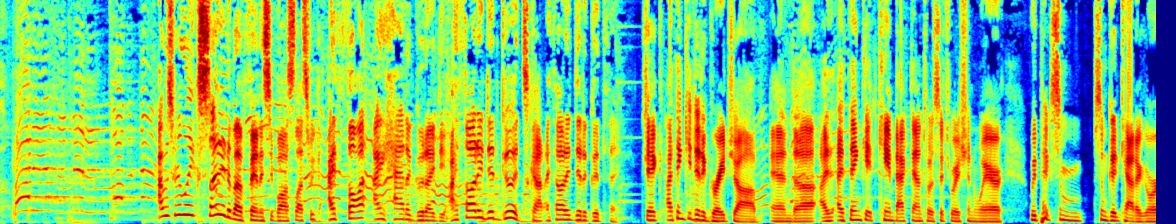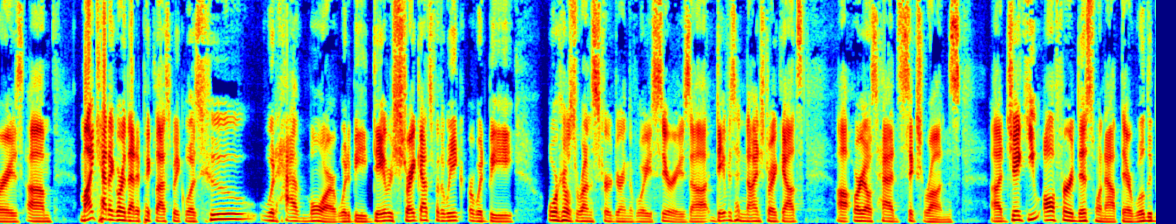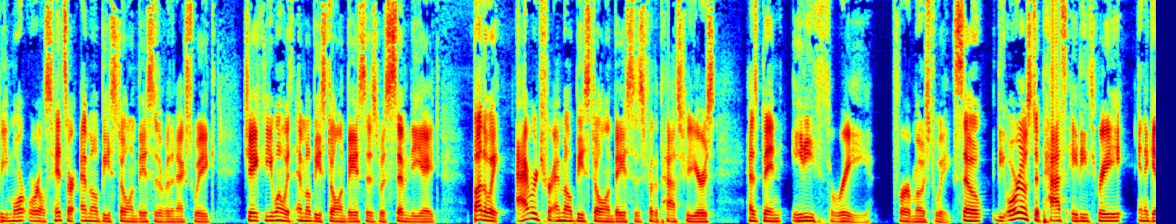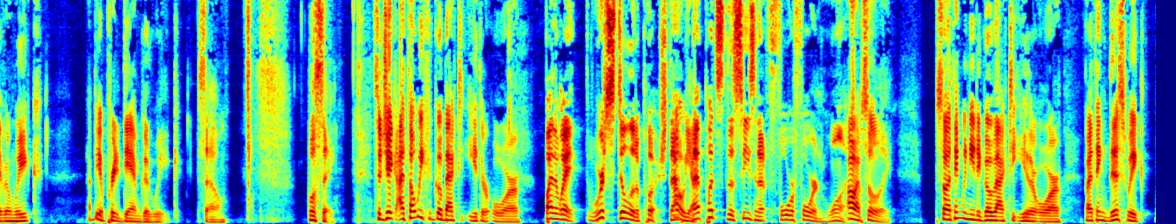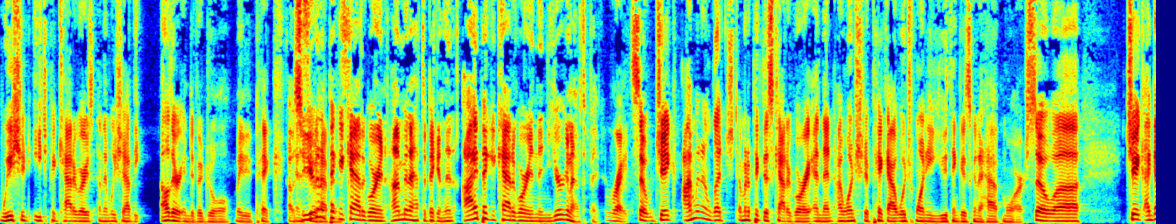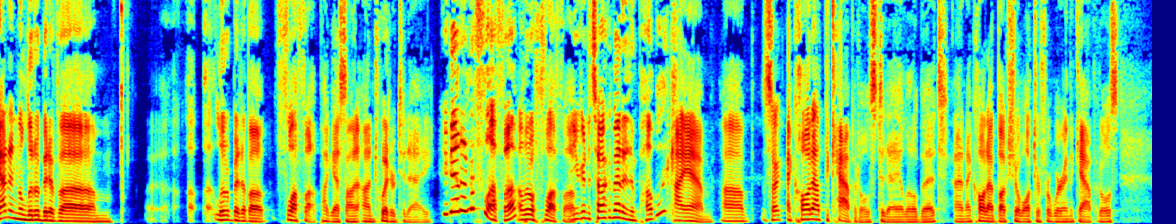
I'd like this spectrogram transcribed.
I was really excited about Fantasy Boss last week. I thought I had a good idea. I thought I did good, Scott. I thought I did a good thing. Jake, I think you did a great job, and uh, I, I think it came back down to a situation where we picked some some good categories. Um, my category that I picked last week was who would have more? Would it be Davis strikeouts for the week, or would it be Orioles runs scored during the Warriors series? Uh, Davis had nine strikeouts. Uh, Orioles had six runs. Uh, Jake, you offered this one out there. Will there be more Orioles hits or MLB stolen bases over the next week? Jake, you went with MLB stolen bases with 78. By the way, average for MLB stolen bases for the past few years has been 83 for most weeks. So the Orioles to pass 83 in a given week, that'd be a pretty damn good week. So we'll see. So Jake, I thought we could go back to either or. By the way, we're still at a push. That, Oh, yeah. that puts the season at four, four, and one. Oh, absolutely. So I think we need to go back to either or. But I think this week we should each pick categories and then we should have the other individual maybe pick. Oh, so you're going to pick a category, and I'm going to have to pick, and then I pick a category, and then you're going to have to pick it. Right. So, Jake, I'm going to let you, I'm going to pick this category, and then I want you to pick out which one you think is going to have more. So, uh, Jake, I got in a little bit of um, a, a little bit of a fluff up, I guess, on, on Twitter today. You got a fluff up. A little fluff up. You're going to talk about it in public? I am. Um, so I called out the Capitals today a little bit, and I called out Buck Showalter for wearing the Capitals.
